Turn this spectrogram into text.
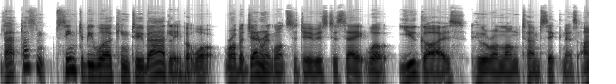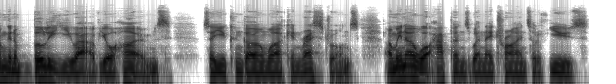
that doesn't seem to be working too badly. But what Robert Jenrick wants to do is to say, well, you guys who are on long term sickness, I'm going to bully you out of your homes so you can go and work in restaurants. And we know what happens when they try and sort of use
